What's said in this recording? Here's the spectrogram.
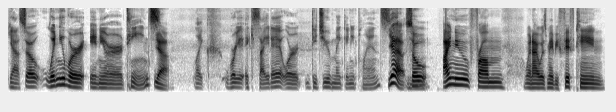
Yeah so when you were in your teens Yeah. like were you excited or did you make any plans Yeah, so I knew from when I was maybe 15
